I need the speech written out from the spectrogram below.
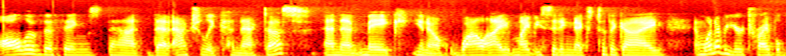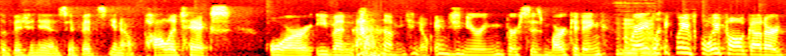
all of the things that that actually connect us and that make you know while i might be sitting next to the guy and whatever your tribal division is if it's you know politics or even um, you know engineering versus marketing mm-hmm. right like we've we've all got our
